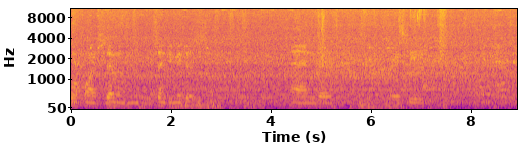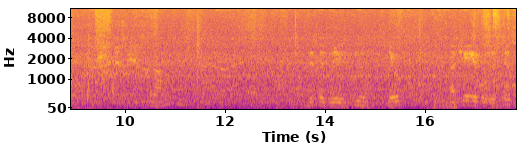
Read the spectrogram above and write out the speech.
4.7 centimeters and uh, we see this is the new anterior to the cyst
